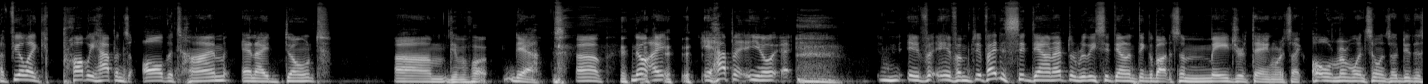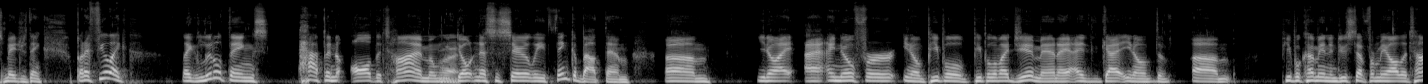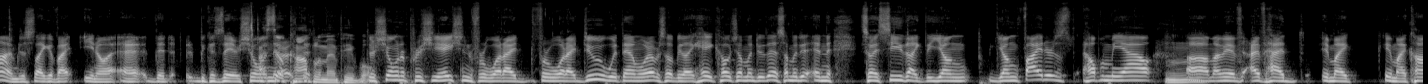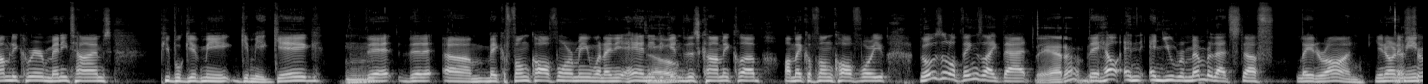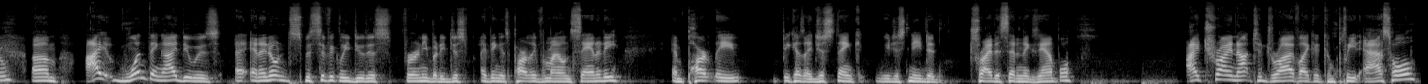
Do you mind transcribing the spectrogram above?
I feel like probably happens all the time, and I don't. Um, Give a fuck. yeah, um, no, I it happened. You know, if if I'm if I had to sit down, I have to really sit down and think about some major thing where it's like, oh, remember when so and so did this major thing? But I feel like like little things happen all the time, and we Right. don't necessarily think about them. Um, you know, I, I I know for you know people people in my gym, man, I, I got you know the um. People come in and do stuff for me all the time, just like if I, you know, uh, that because they are showing I still their, compliment people. they're showing appreciation for what I for what I do with them, whatever. So they'll be like, "Hey, coach, I'm gonna do this. I'm gonna do," and so I see like the young young fighters helping me out. Mm-hmm. Um, I mean, I've, I've had in my in my comedy career many times, people give me give me a gig. Mm-hmm. That that um, make a phone call for me when I need hey I need to get into this comedy club. I'll make a phone call for you. Those little things like that They add up. they help and and you remember that stuff later on. You know what i mean? true. um i one thing i do is and i don't specifically do this for anybody just i think it's partly for my own sanity and partly because i just think we just need to try to set an example. I try not to drive like a complete asshole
